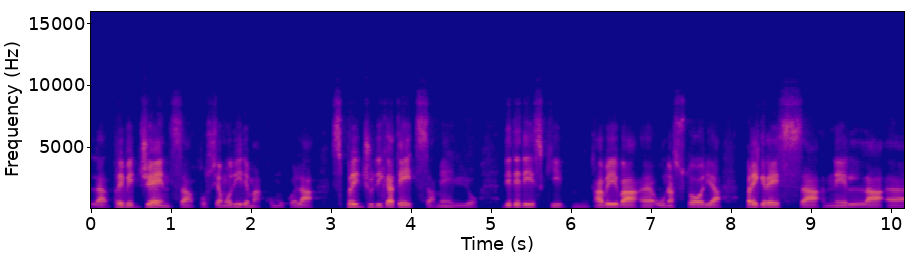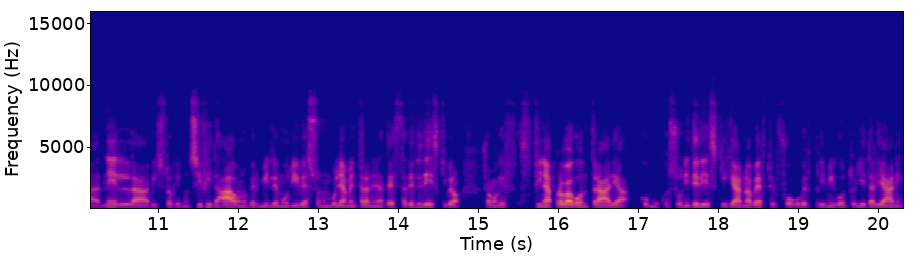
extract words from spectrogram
la preveggenza, possiamo dire, ma comunque la spregiudicatezza, meglio, dei tedeschi mh, aveva eh, una storia pregressa nella, eh, nel, visto che non si fidavano per mille motivi, adesso non vogliamo entrare nella testa dei tedeschi, però diciamo che fino a prova contraria comunque sono i tedeschi che hanno aperto il fuoco per primi contro gli italiani.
